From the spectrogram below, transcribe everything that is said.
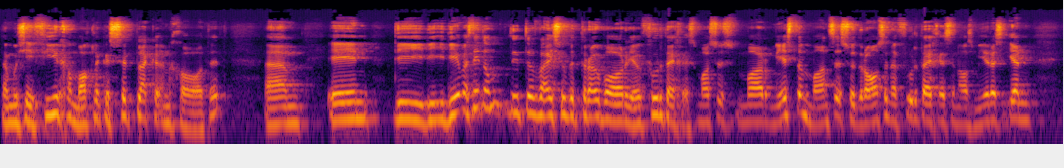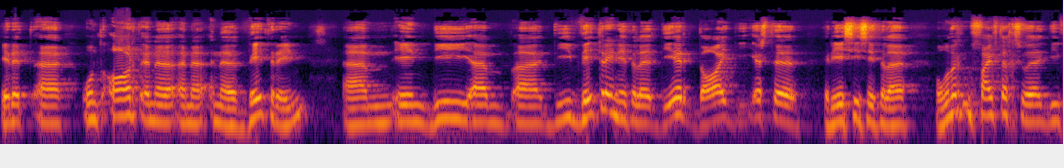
dan moes jy vier gemaklike sitplekke ingehaat het. Ehm um, en die die idee was net om te, te wys hoe betroubaar jou voertuig is, maar soos maar meeste mans is sodra ons in 'n voertuig is en ons meer as een het dit uh ontaard in 'n in 'n in 'n wedren. Ehm um, en die ehm um, uh die wedren het hulle deur daai die eerste resies het hulle 150 so die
